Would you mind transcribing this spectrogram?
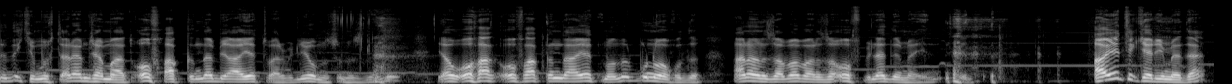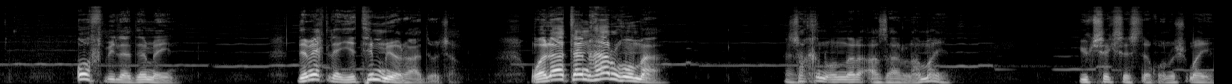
dedi ki muhterem cemaat of hakkında bir ayet var biliyor musunuz dedi. ya o hak, of hakkında ayet mi olur? Bunu okudu. Ananıza babanıza of bile demeyin dedi. Ayet-i kerimede of bile demeyin. Demekle yetinmiyor hadi hocam. Ve la tenherhuma. Sakın onları azarlamayın. Yüksek sesle konuşmayın.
